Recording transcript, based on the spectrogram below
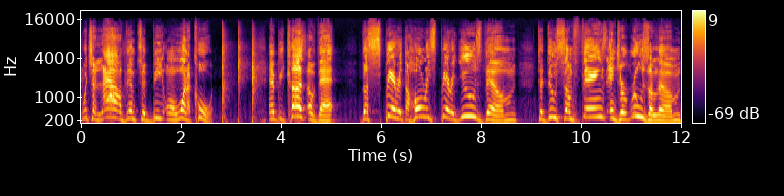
which allowed them to be on one accord. And because of that, the Spirit, the Holy Spirit, used them to do some things in Jerusalem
